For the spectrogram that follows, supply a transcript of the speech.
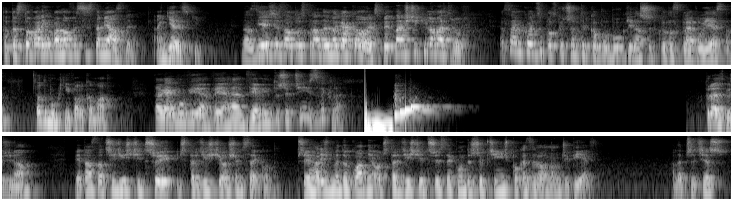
to testowali chyba nowy system jazdy. Angielski. Na zjeździe z autostrady Megacorex 15 km. Na samym końcu podskoczyłem tylko po bułki na szybko do sklepu i jestem. To dmuchnij walkomat. Tak jak mówiłem, wyjechałem dwie minuty szybciej niż zwykle. Która jest godzina? 15.33 i 48 sekund. Przyjechaliśmy dokładnie o 43 sekundy szybciej niż pokazywał nam GPS. Ale przecież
